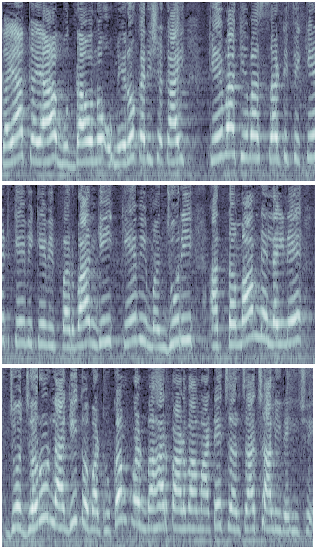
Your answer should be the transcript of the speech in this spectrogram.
કયા કયા મુદ્દાઓનો ઉમેરો કરી શકાય, કેવા કેવા સર્ટિફિકેટ કેવી કેવી પરવાનગી, કેવી મંજૂરી, આ તમામને લઈને જો જરૂર લાગી તો વટહુકમ પણ બહાર પાડવા માટે ચર્ચા ચાલી રહી છે.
